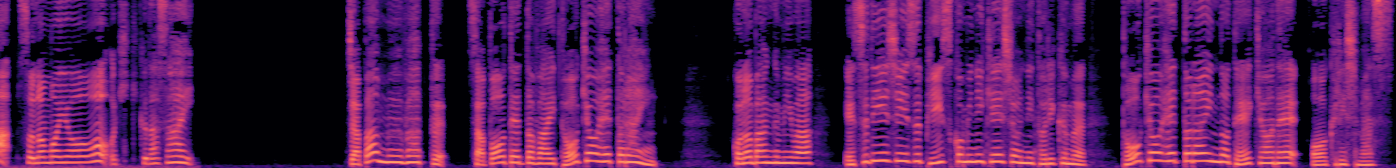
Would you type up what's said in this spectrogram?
はその模様をお聞きください。 Japan Move Up supported by Tokyo Headline この番組は SDGs ピースコミュニケーションに取り組む東京ヘッドラインの提供でお送りします。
